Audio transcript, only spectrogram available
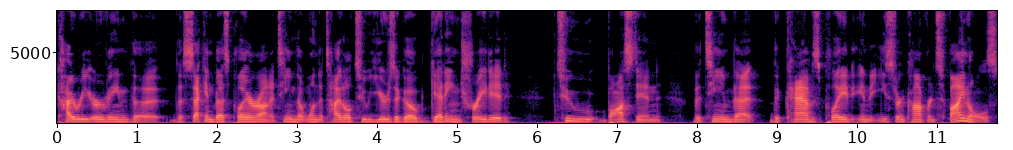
Kyrie Irving, the the second best player on a team that won the title two years ago, getting traded to Boston, the team that the Cavs played in the Eastern Conference Finals,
